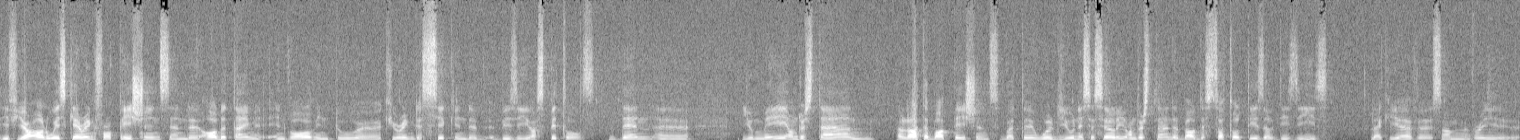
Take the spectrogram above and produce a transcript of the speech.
if you are always caring for patients and uh, all the time involved into uh, curing the sick in the busy hospitals, then uh, you may understand a lot about patients, but uh, would you necessarily understand about the subtleties of disease? Like you have uh, some very uh,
